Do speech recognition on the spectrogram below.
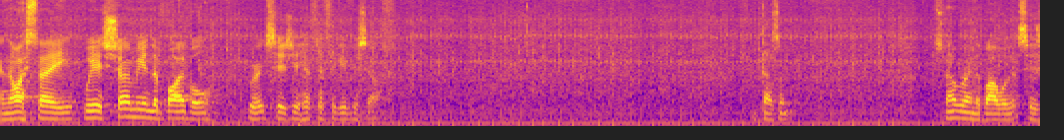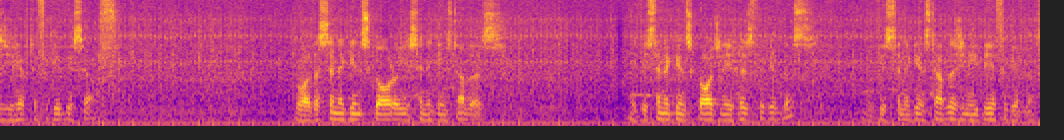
and I say, where show me in the Bible where it says you have to forgive yourself. It doesn't. There's nowhere in the Bible that says you have to forgive yourself. You either sin against God or you sin against others. If you sin against God, you need His forgiveness. If you sin against others, you need their forgiveness.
